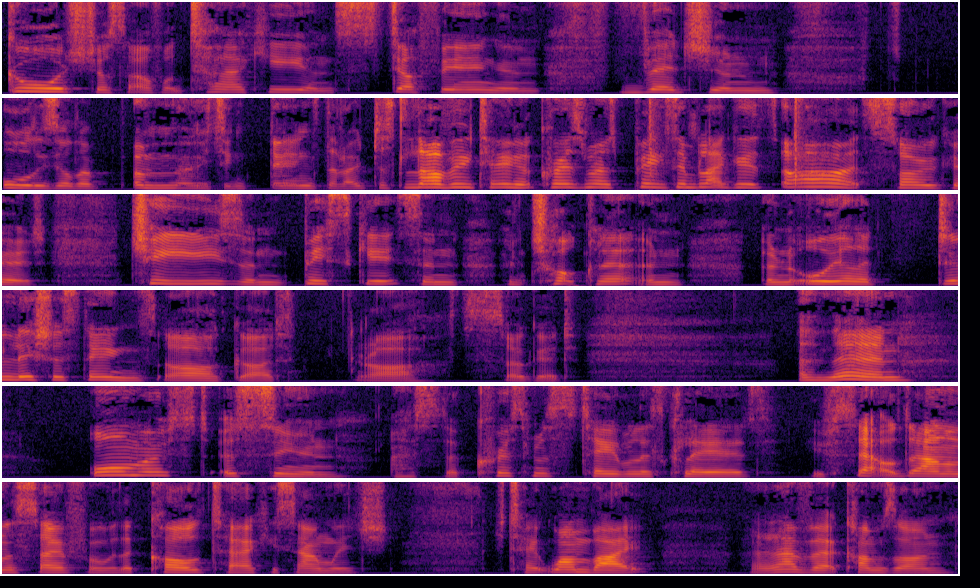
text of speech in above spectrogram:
gorged yourself on turkey and stuffing and veg and all these other amazing things that I just love eating at Christmas. Pigs in blankets. Ah, oh, it's so good. Cheese and biscuits and, and chocolate and, and all the other delicious things. Oh, God. Ah, oh, so good. And then, almost as soon as the Christmas table is cleared, you've settled down on the sofa with a cold turkey sandwich. You take one bite, and an advert comes on,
